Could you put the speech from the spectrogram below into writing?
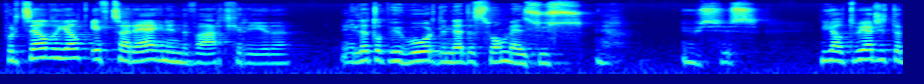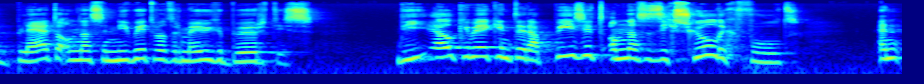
Voor hetzelfde geld heeft ze haar eigen in de vaart gereden. Nee, let op uw woorden, net is wel mijn zus. Uw zus. Die al twee jaar zit te blijten omdat ze niet weet wat er met u gebeurd is. Die elke week in therapie zit omdat ze zich schuldig voelt. En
